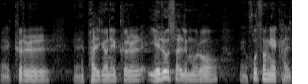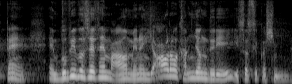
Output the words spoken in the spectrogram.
에, 그를 에, 발견해 그를 예루살렘으로 에, 호송해 갈때 무비보셋의 마음에는 여러 감정들이 있었을 것입니다.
